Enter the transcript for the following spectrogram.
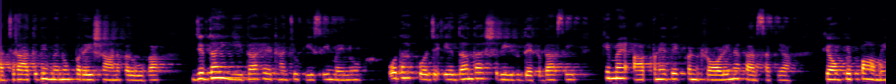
ਅੱਜ ਰਾਤ ਵੀ ਮੈਨੂੰ ਪਰੇਸ਼ਾਨ ਕਰੂਗਾ। ਜਿੱਦਾਂ ਹੀ ਗੀਤਾ ਹੇਠਾਂ ਝੁਕੀ ਸੀ ਮੈਨੂੰ, ਉਹਦਾ ਕੁਝ ਇਦਾਂ ਦਾ ਸਰੀਰ ਦਿਖਦਾ ਸੀ ਕਿ ਮੈਂ ਆਪਣੇ ਤੇ ਕੰਟਰੋਲ ਹੀ ਨਾ ਕਰ ਸਕਿਆ, ਕਿਉਂਕਿ ਭਾਵੇਂ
